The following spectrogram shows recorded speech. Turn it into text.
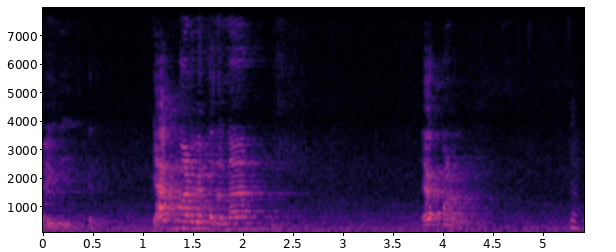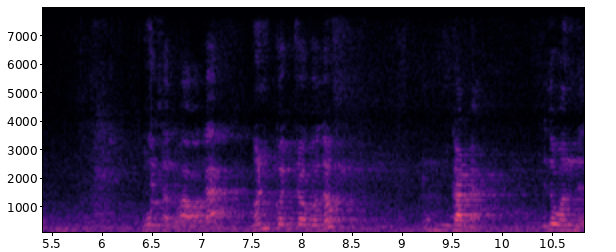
ಬೇಲಿ ಅಂತ ಕರಿತೀವಿ. ಯಾಕೆ ಮಾಡ್ಬೇಕು ಅದನ್ನ? ಯಾಕೆ ಮಾಡ್ಬೇಕು? ಮೂಸಲ್ವಾ? ಅವಾಗ ಮಣ್ಣು ಕೊಚ್ಚೋಗೋದು ಕಡಿಮೆ. ಇದು ಒಂದೇ.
